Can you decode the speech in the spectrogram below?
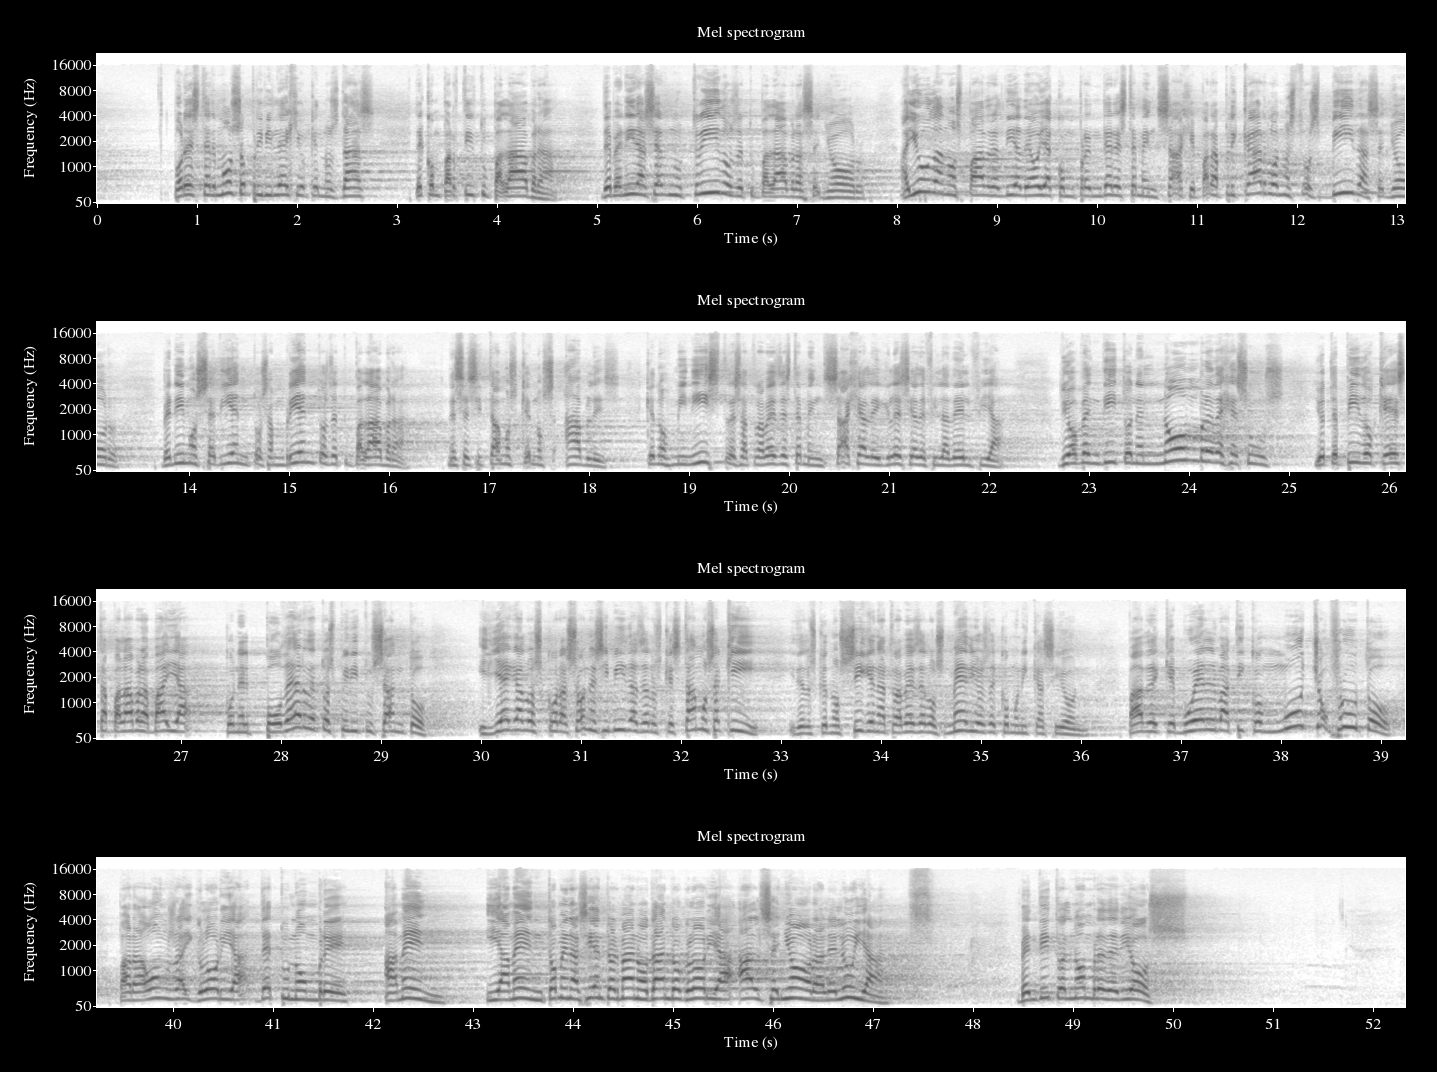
por este hermoso privilegio que nos das de compartir tu palabra, de venir a ser nutridos de tu palabra, Señor. Ayúdanos, Padre, el día de hoy a comprender este mensaje para aplicarlo a nuestras vidas, Señor. Venimos sedientos, hambrientos de tu palabra. Necesitamos que nos hables, que nos ministres a través de este mensaje a la iglesia de Filadelfia. Dios bendito, en el nombre de Jesús, yo te pido que esta palabra vaya con el poder de tu Espíritu Santo y llegue a los corazones y vidas de los que estamos aquí y de los que nos siguen a través de los medios de comunicación. Padre, que vuelva a ti con mucho fruto para honra y gloria de tu nombre. Amén y amén. Tomen asiento, hermano, dando gloria al Señor. Aleluya. Bendito el nombre de Dios.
